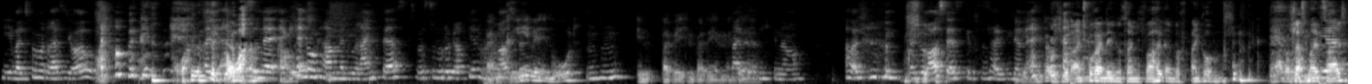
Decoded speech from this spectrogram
Jeweils 35 Euro, glaube ich. Weil die einfach so eine Erkennung haben, wenn du reinfährst, wirst du fotografiert Beim. Rewe in Rot. Mhm, In, bei welchem? Bei dem? weiß ich nicht genau. Aber wenn du rausfährst, gibt es halt wieder, ne? Ich würde Einspruch einlegen und sagen, ich war halt einfach einkaufen. Ja, aber Ich lass mal Ja, Zeit.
